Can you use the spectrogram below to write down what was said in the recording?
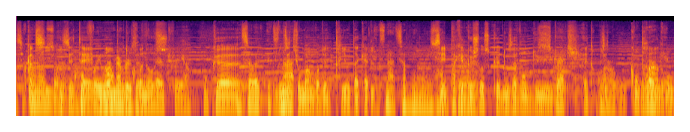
C'est comme Chronos, si or- ils or étaient membres de Chronos ou que nous étions membres de trio d'Akali. C'est pas quelque chose que nous avons dû être obligés or de contraindre ou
